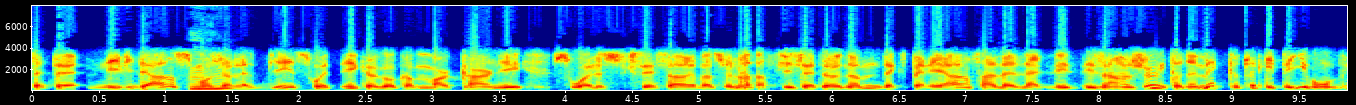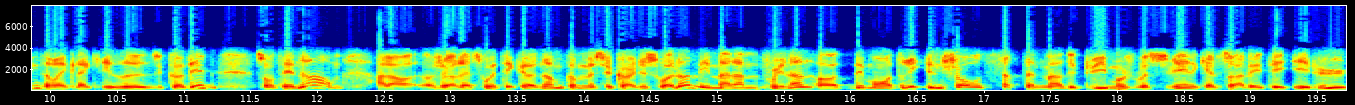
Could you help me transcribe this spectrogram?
c'était une évidence. Moi, j'aurais bien souhaité qu'un gars comme Mark Carney soit le successeur éventuellement parce que c'est un homme d'expérience. Les, les enjeux économiques que tous les pays vont vivre avec la crise euh, du COVID sont énormes. Alors, j'aurais souhaité qu'un homme comme M. Carney soit là, mais Mme Freeland a démontré une chose certainement depuis. Moi, je me souviens qu'elle avait été élue.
